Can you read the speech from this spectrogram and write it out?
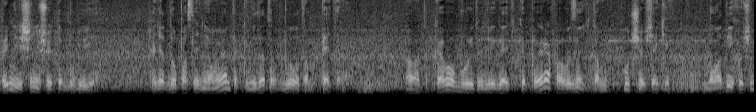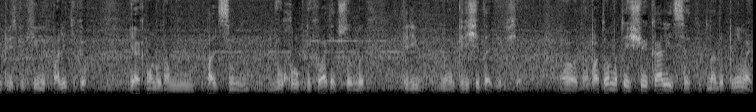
приняли решение, что это буду я. Хотя до последнего момента кандидатов было там пятеро. Вот. Кого будет выдвигать КПРФ, а вы знаете, там куча всяких молодых, очень перспективных политиков, я их могу там пальцем двух рук не хватит, чтобы ну, пересчитать их всех. Вот. А потом это еще и коалиция. Тут надо понимать,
